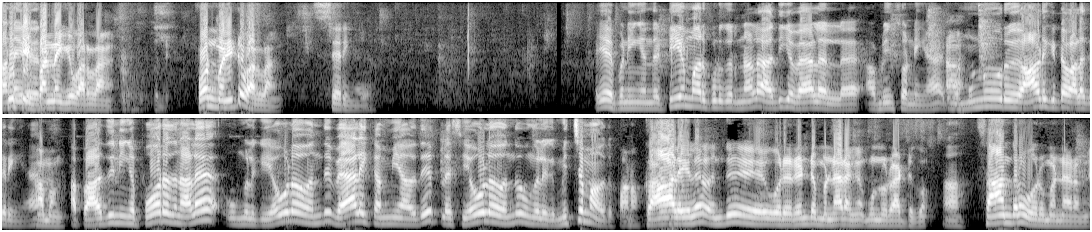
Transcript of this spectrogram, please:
குட்டி பண்ணையில பண்ணைக்கு வரலாங்க. ஃபோன் பண்ணிட்டு வரலாங்க. சரிங்க ஐயா. ஐயா இப்போ நீங்க இந்த டிஎம்ஆர் கொடுக்கறதுனால அதிக வேலை இல்லை அப்படின்னு சொன்னீங்க. இப்போ முந்நூறு ஆடு கிட்ட வளர்க்குறீங்க. ஆமாங்க. அப்ப அது நீங்க போறதுனால உங்களுக்கு எவ்வளவு வந்து வேலை கம்மியாகுது பிளஸ் எவ்வளவு வந்து உங்களுக்கு மிச்சமாகுது பணம்? காலையில் வந்து ஒரு ரெண்டு மணி நேரங்க முந்நூறு ஆட்டுக்கும். சாயந்தரம் ஒரு மணி நேரங்க.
